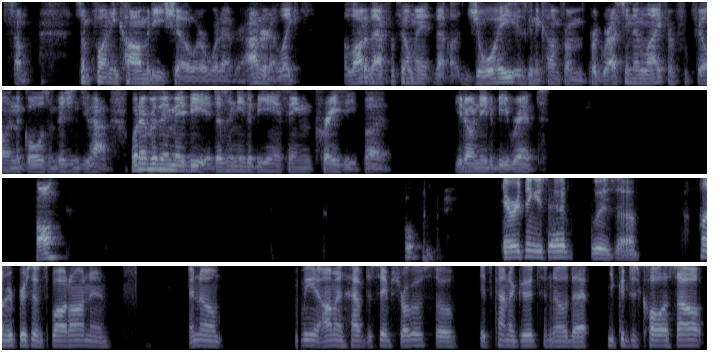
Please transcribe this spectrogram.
some some funny comedy show or whatever. I don't know. Like a lot of that fulfillment that joy is going to come from progressing in life and fulfilling the goals and visions you have. Whatever they may be it doesn't need to be anything crazy but you don't need to be ripped. Paul? Cool. Everything you said was uh hundred percent spot on, and I know me and Amin have the same struggles, so it's kind of good to know that you could just call us out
